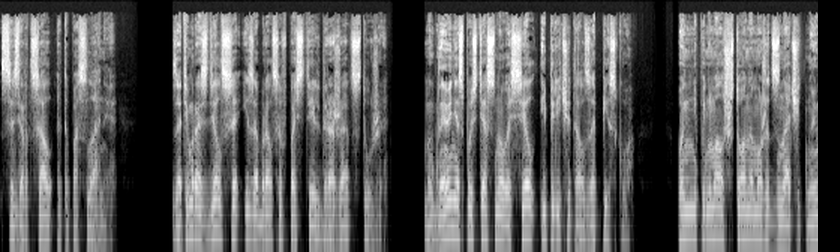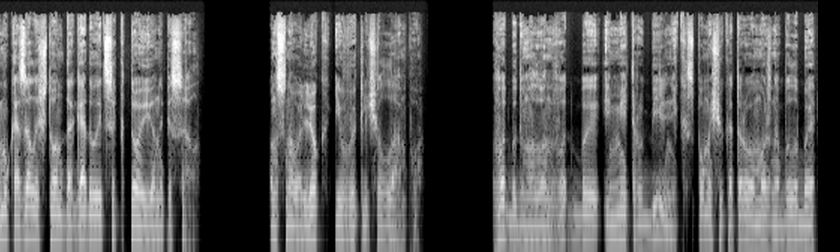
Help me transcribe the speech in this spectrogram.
созерцал это послание. Затем разделся и забрался в постель, дрожа от стужи. Мгновение спустя снова сел и перечитал записку. Он не понимал, что она может значить, но ему казалось, что он догадывается, кто ее написал. Он снова лег и выключил лампу. Вот бы, думал он, вот бы иметь рубильник, с помощью которого можно было бы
